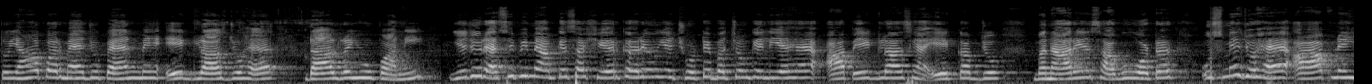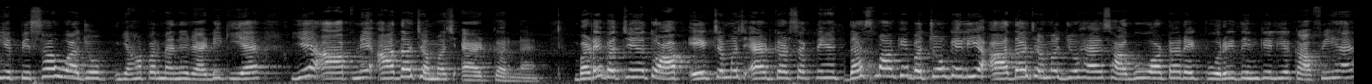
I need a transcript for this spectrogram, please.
तो यहाँ पर मैं जो पैन में एक ग्लास जो है डाल रही हूँ पानी। ये जो रेसिपी मैं आपके साथ शेयर कर रही हूँ, ये छोटे बच्चों के लिए है। आप एक ग्लास या एक कप जो बना रहे हैं, सागू वाटर उसमें जो है, आपने ये पिसा हुआ जो यहाँ पर मैंने रेडी किया है, ये आपने आधा चम्मच ऐड करना है। बड़े बच्चे हैं तो आप एक चम्मच ऐड कर सकते हैं। दस माह के बच्चों के लिए आधा चम्मच जो है, सागू वाटर एक पूरे दिन के लिए काफ़ी है।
